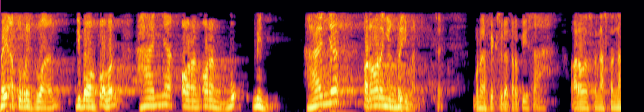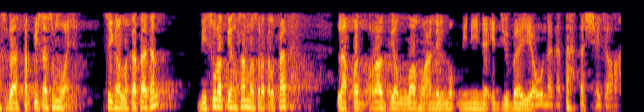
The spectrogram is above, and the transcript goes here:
bayatul Ridwan, di bawah pohon, hanya orang-orang mukmin. Hanya orang-orang yang beriman. Munafik sudah terpisah. Orang setengah-setengah sudah terpisah semuanya. Sehingga Allah katakan di surat yang sama surat Al-Fatih, laqad radhiyallahu 'anil mu'minina id yubayyi'unaka tahta asy-syajarah.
